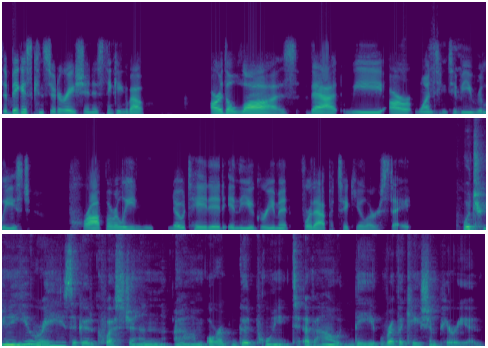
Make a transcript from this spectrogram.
the biggest consideration is thinking about are the laws that we are wanting to be released properly notated in the agreement for that particular state. Well, Trina, you raise a good question um, or a good point about the revocation period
